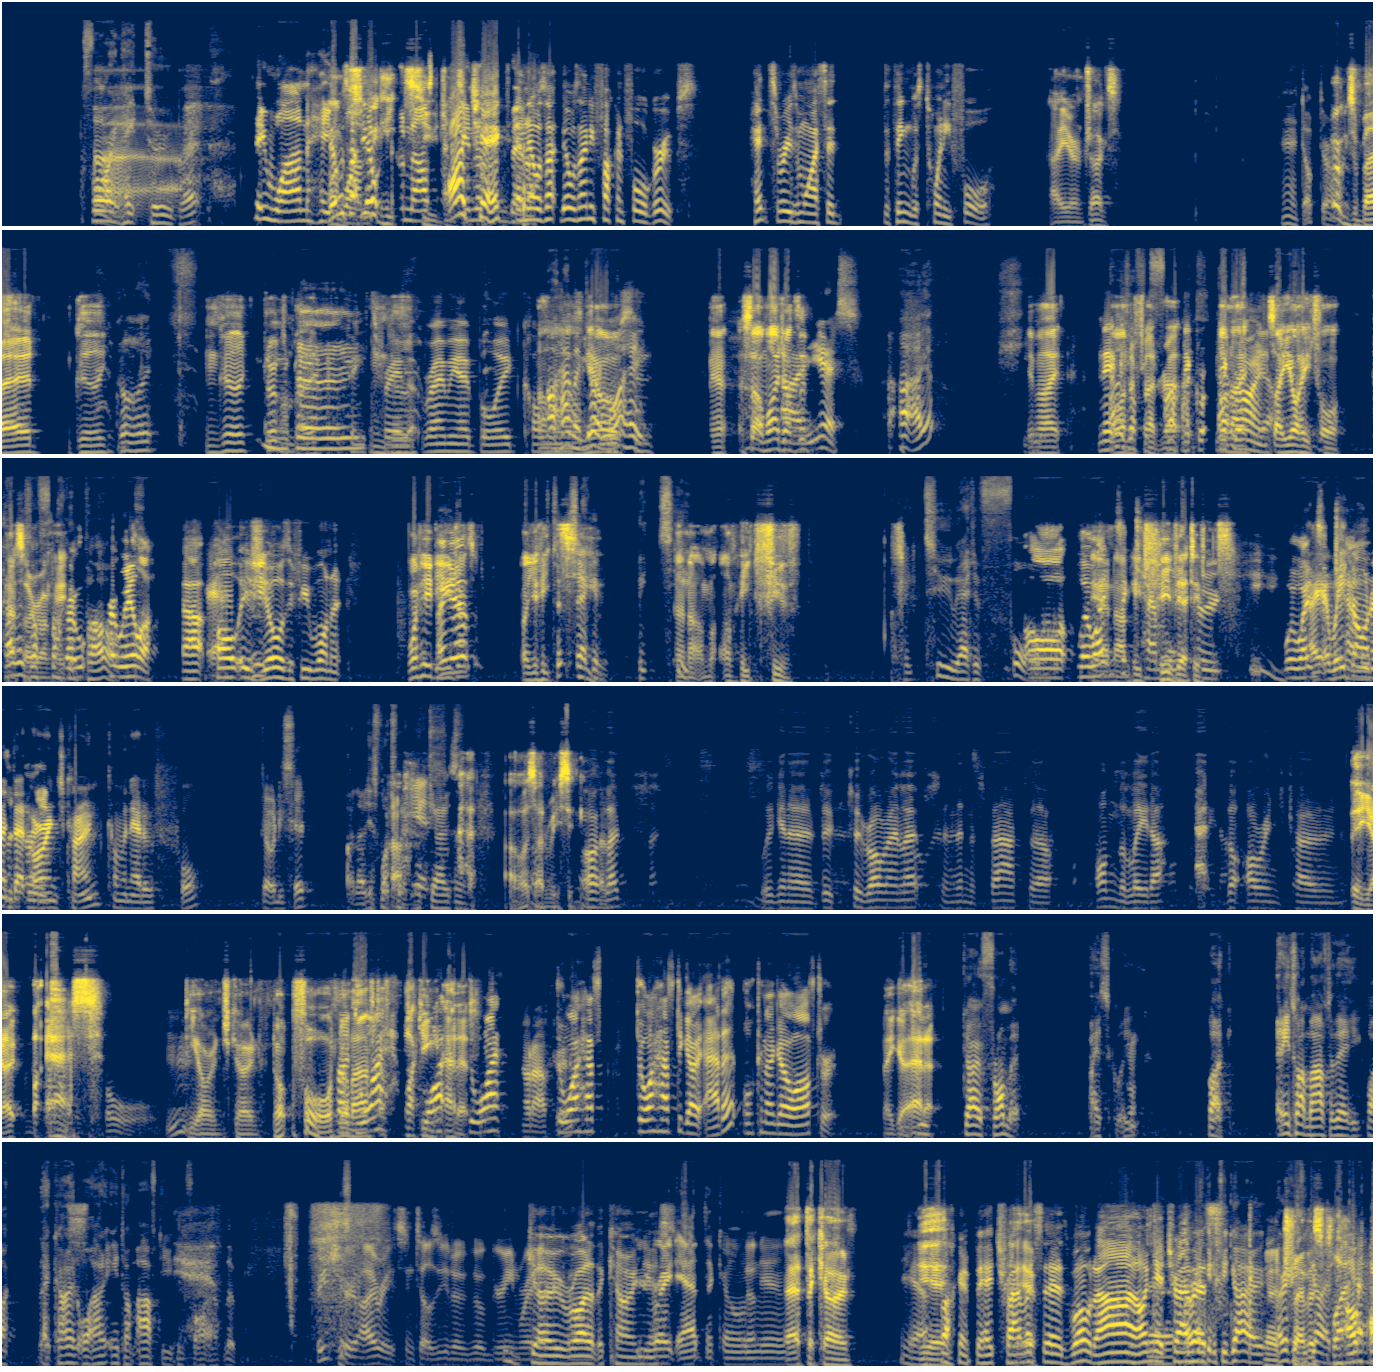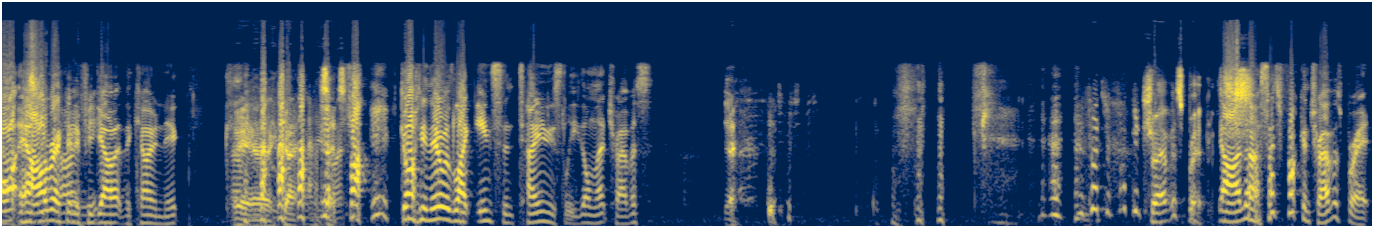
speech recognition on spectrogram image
Four in Uh, heat two, Brett. He won. He There was won. a- he huge. I checked, and there was there was only fucking four groups. Hence the reason why I said the thing was 24. Oh, you're on drugs. Yeah, doctor. Drugs are bad. Okay. Good. Okay. Drugs are bad. Pete Thread, Romeo Boyd, Colin. Oh, Hammond, you're all right, hey. Yeah. So am I, Johnson. Uh, yes. Uh, are you? Yeah, mate. Nick- I'm on the front row. Nick- Oh, Nick no. Ryan. So you're heat four. Oh, Hammond's sorry, a wrong fucking heat. pole. Wheeler. Uh, Yeah. Paul is yours if you want it. What heat are you, Johnson? Oh, you're heat two. Second. Heat No, two. no, I'm, I'm heat five. Heat two out of four. Oh, we're Yeah, waiting no, for I'm heat Camel five out to. of We're waiting Hey, for are we going at that orange cone coming out of four? Is that what he said? I know, just watch where Yes. it goes. I was at Sydney. All right, lads. We're going to do two roll round laps and then the start uh, on the leader at the orange cone. There you go. Ass. Four. The orange cone. Not before, So not do after. I, Fucking do I, at it. Do I, Not after. do I have do I have to go at it or can I go after it? There you go, at it. Go from it, basically. Like, anytime after that, you, like that cone, or anytime after you can fire. Look, Pretty sure iRacing tells you to go green right. go right at the cone. Yes. right at the cone, yeah. At the cone. Yeah, Yeah. fucking bad. Travis says, "Well done on Uh, you, I reckon Travis." if you go, I reckon if you Travis go- I, I, I reckon if you go at the cone, Nick. Yeah, okay. Fuck, got him there was like instantaneously on that Travis. Yeah. Such a fucking Travis, Brett. Oh no, know, such fucking Travis, Brett.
